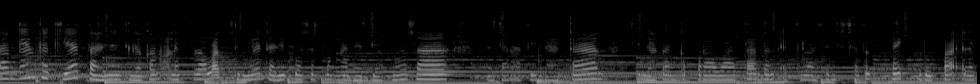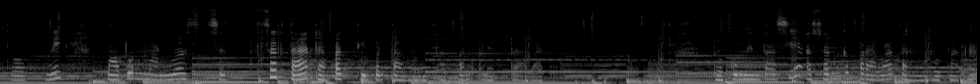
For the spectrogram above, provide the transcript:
Rangkaian kegiatan yang dilakukan oleh perawat dimulai dari proses pengajian diagnosa, rencana tindakan, tindakan keperawatan, dan evaluasi yang dicatat baik berupa elektronik maupun manual serta dapat dipertanggungjawabkan oleh perawat. Dokumentasi asuhan keperawatan merupakan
